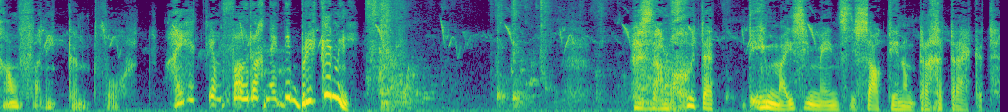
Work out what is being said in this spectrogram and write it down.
gaan van die kind word? Hy het eenvoudig net nie brieke nie. Is dan goed dat die meisie mens die saak teen hom teruggetrek het.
